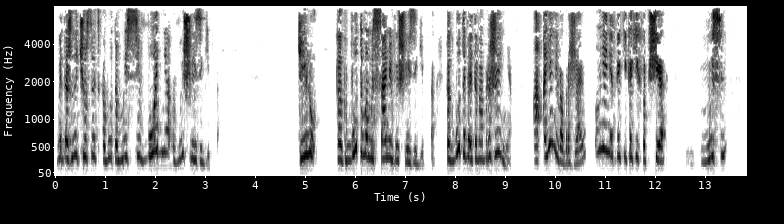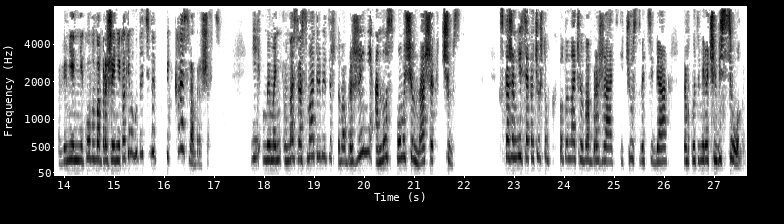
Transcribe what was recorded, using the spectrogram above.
Мы должны чувствовать, как будто мы сегодня вышли из Египта. Килю, как будто бы мы сами вышли из Египта. Как будто бы это воображение. А, а я не воображаю. У меня нет каких, каких вообще мыслей в меня никакого воображения. Как я могу дать себе приказ воображать? И мы, у нас рассматривается, что воображение, оно с помощью наших чувств. Скажем, если я хочу, чтобы кто-то начал воображать и чувствовать себя там, в какой-то мере очень веселым,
